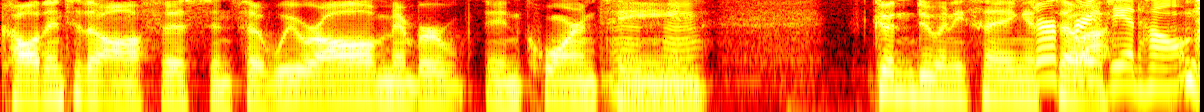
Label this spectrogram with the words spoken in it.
Called into the office, and so we were all, remember, in quarantine. Couldn't do anything, Stir and so crazy s- at home.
